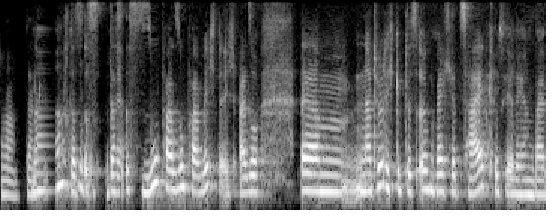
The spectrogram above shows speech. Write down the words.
Ah, ne? Das, ist, das ja. ist super, super wichtig. Also ähm, natürlich gibt es irgendwelche Zeitkriterien bei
